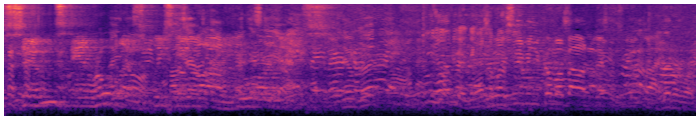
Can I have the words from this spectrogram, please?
Sims and Robles, please stand by. Doing good? I want to see when you come up out of there what you look like. Little work.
